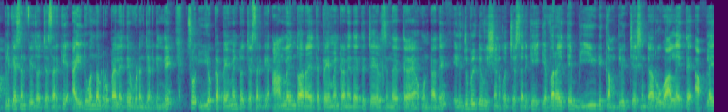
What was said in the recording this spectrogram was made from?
అప్లికేషన్ ఫీజు వచ్చేసరికి ఐదు వందల రూపాయలు అయితే ఇవ్వడం జరిగింది. సో ఈ యొక్క పేమెంట్ వచ్చేసరికి ఆన్లైన్ ద్వారా అయితే పేమెంట్ అనేది అయితే చేయాల్సిందైతే ఉంటుంది. ఎలిజిబిలిటీ విషయానికి వచ్చేసరికి ఎవరైతే బీఈడి కంప్లీట్ చేసింటారో వాళ్ళైతే అప్లై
